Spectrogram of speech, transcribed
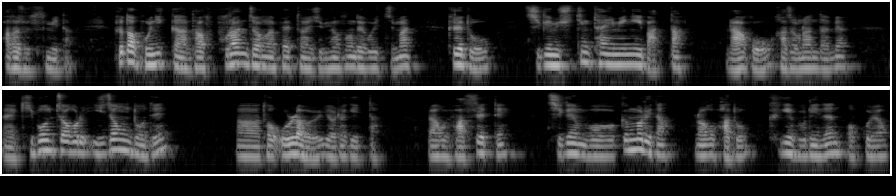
받아줬습니다. 그러다 보니까 다소 불안정한 패턴이 지금 형성되고 있지만 그래도 지금 슈팅 타이밍이 맞다라고 가정을 한다면 네, 기본적으로 이 정도는 어, 더 올라올 여력이 있다. 라고 봤을 때 지금 뭐 끝물이다 라고 봐도 크게 무리는 없고요.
